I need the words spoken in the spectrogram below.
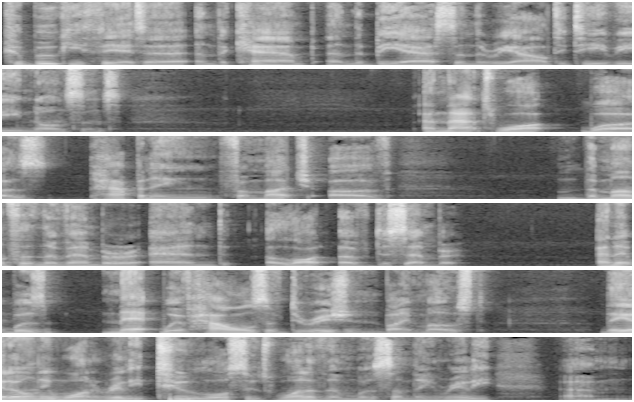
kabuki theater and the camp and the BS and the reality TV nonsense. And that's what was happening for much of the month of November and a lot of December. And it was met with howls of derision by most. They had only won really two lawsuits. One of them was something really, um,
